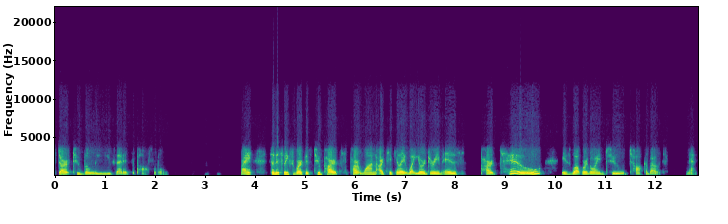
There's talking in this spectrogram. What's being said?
start to believe that it's possible? Right? So this week's work is two parts. Part one, articulate what your dream is. Part two is what we're going to talk about next.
